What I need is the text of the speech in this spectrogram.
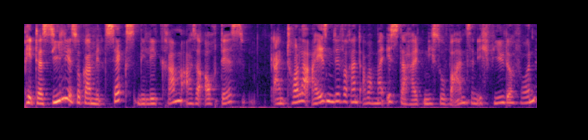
Petersilie sogar mit sechs Milligramm, also auch das ein toller Eisenlieferant, aber man isst da halt nicht so wahnsinnig viel davon.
